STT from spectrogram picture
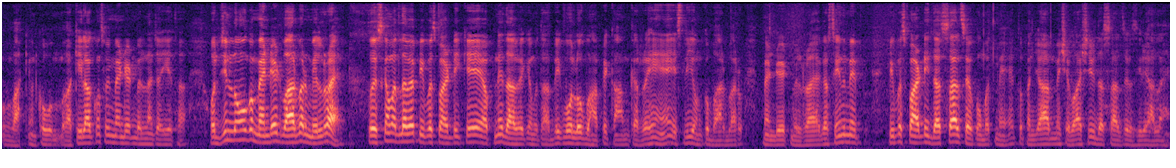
واقعی ان کو باقی علاقوں سے بھی مینڈیٹ ملنا چاہیے تھا۔ اور جن لوگوں کو مینڈیٹ بار بار مل رہا ہے تو اس کا مطلب ہے پیپلز پارٹی کے اپنے دعوے کے مطابق وہ لوگ وہاں پہ کام کر رہے ہیں اس لیے ان کو بار بار مینڈیٹ مل رہا ہے۔ اگر سندھ میں پیپلز پارٹی دس سال سے حکومت میں ہے تو پنجاب میں شہباز شریف دس سال سے وزیر اعلیٰ ہیں۔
